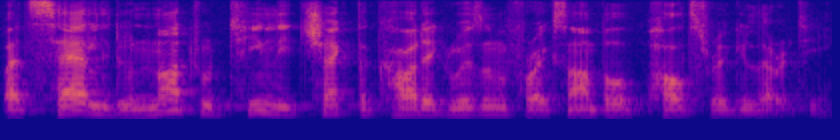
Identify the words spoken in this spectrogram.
but sadly do not routinely check the cardiac rhythm, for example, pulse regularity.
